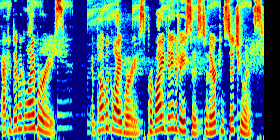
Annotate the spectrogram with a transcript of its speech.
Academic libraries and public libraries provide databases to their constituents.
